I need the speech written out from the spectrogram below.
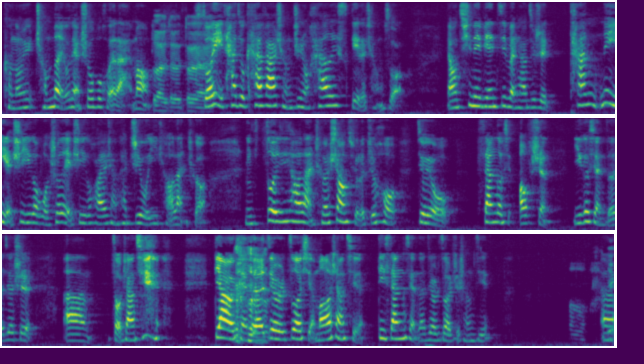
可能成本有点收不回来嘛。对对对。所以他就开发成这种 heli ski 的场所，然后去那边基本上就是他那也是一个我说的也是一个滑雪场，它只有一条缆车。你坐这条缆车上去了之后，就有三个 option，一个选择就是呃走上去，第二个选择就是坐雪猫上去，第三个选择就是坐直升机。哦，因为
